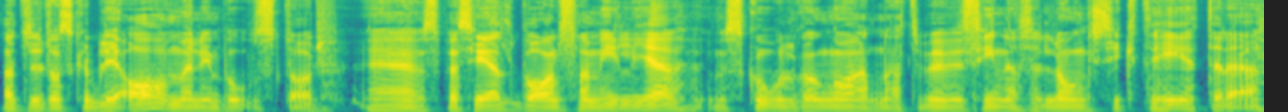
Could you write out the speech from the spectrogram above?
att du då ska bli av med din bostad. Eh, speciellt barnfamiljer, skolgång och annat. Det behöver finnas en långsiktighet i det.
